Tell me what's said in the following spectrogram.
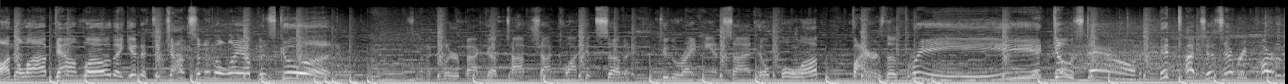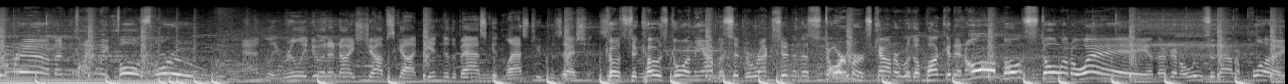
On the lob, down low, they get it to Johnson, and the layup is good. Back up top. Shot clock at seven. To the right hand side, he'll pull up, fires the three. It goes down. It touches every part of the rim and finally falls through. Adley really doing a nice job, Scott, getting to the basket last two possessions. Coast to coast going the opposite direction, and the Stormers counter with a bucket and almost stole it away. And they're going to lose it out of play.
